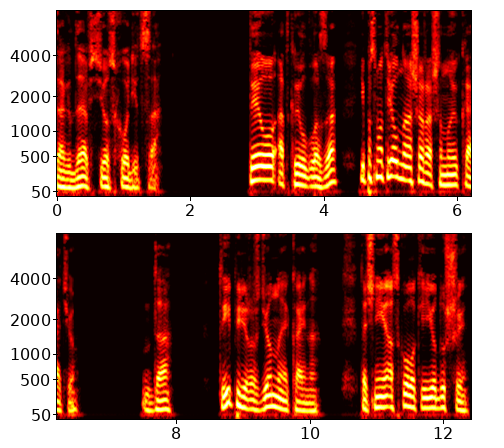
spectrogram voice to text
Тогда все сходится. Тео открыл глаза и посмотрел на ошарашенную Катю. — Да, ты перерожденная Кайна. Точнее, осколок ее души,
